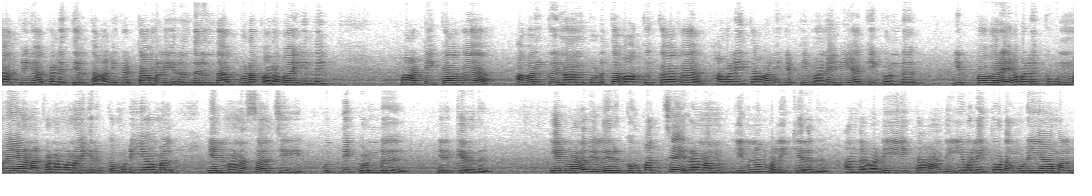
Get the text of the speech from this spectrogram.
யாத்விகா கழுத்தில் தாலி கட்டாமல் இருந்திருந்தா கூட பரவாயில்லை. பாட்டிக்காக அவருக்கு நான் கொடுத்த வாக்குக்காக அவளை தாலி கட்டி மனைவியாக்கி கொண்டு இப்ப வரை அவளுக்கு உண்மையான கணவனாக இருக்க முடியாமல் என் மனசாட்சி குத்தி கொண்டு இருக்கிறது. என் மனதில் இருக்கும் பச்சை ரணம் இன்னும் வலிக்கிறது. அந்த வழியை தாண்டி இவளை தொட முடியாமல்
